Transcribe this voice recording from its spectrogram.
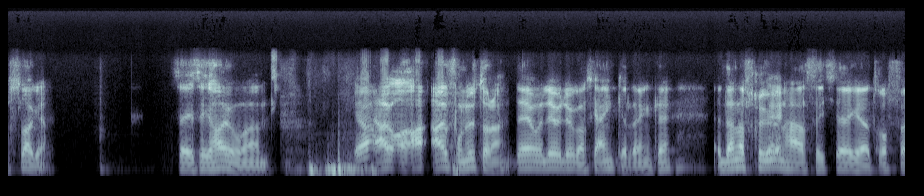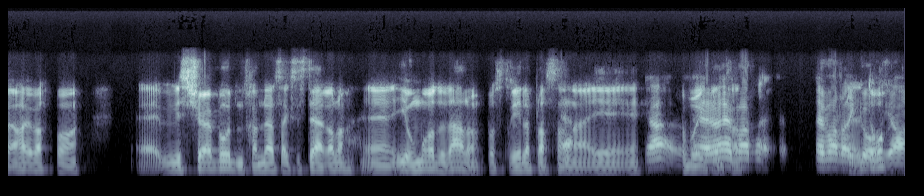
forslaget. Så jeg, så jeg har jo eh, Ja, Jeg har, jeg har jo funnet ut av det. Det er jo, det er jo, det er jo ganske enkelt, egentlig. Denne fruen her som ikke jeg har truffet, har jo vært på eh, Hvis sjøboden fremdeles eksisterer, da. Eh, I området der, da. På Strileplassene i ja På Bryggen, jeg, var, jeg var der i går. Ja,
